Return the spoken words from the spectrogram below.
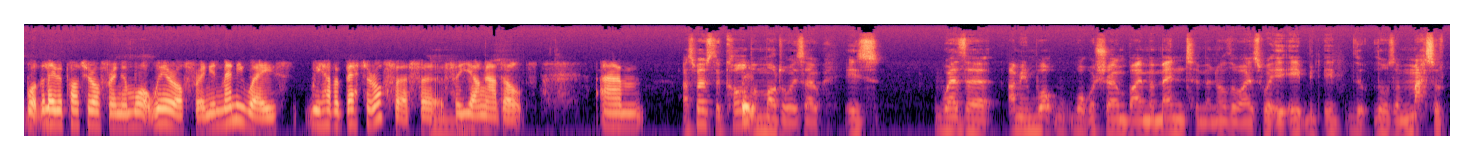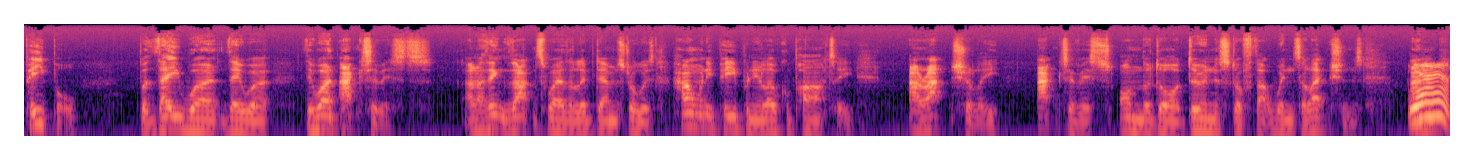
what the Labour Party are offering and what we're offering, in many ways, we have a better offer for, mm. for young adults. Um, I suppose the Corbyn model is, though, is whether I mean what what was shown by momentum and otherwise, it, it, it, there was a mass of people, but they weren't they were they weren't activists, and I think that's where the Lib Dem struggle is. How many people in your local party are actually activists on the door doing the stuff that wins elections? And, yeah,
